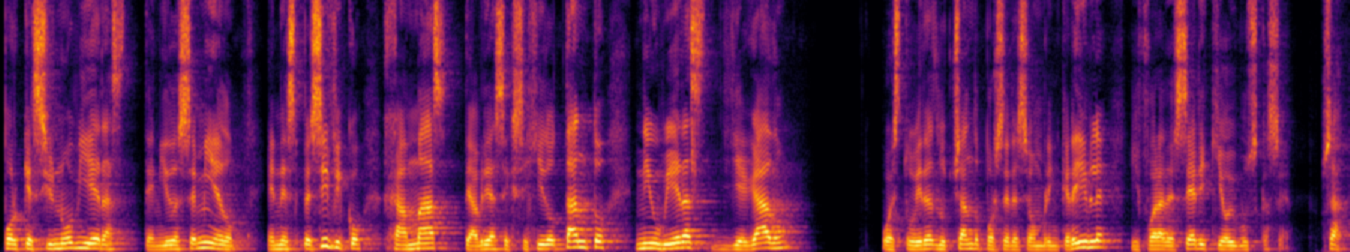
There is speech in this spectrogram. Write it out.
Porque si no hubieras tenido ese miedo en específico, jamás te habrías exigido tanto, ni hubieras llegado o estuvieras luchando por ser ese hombre increíble y fuera de ser y que hoy buscas ser. O sea,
